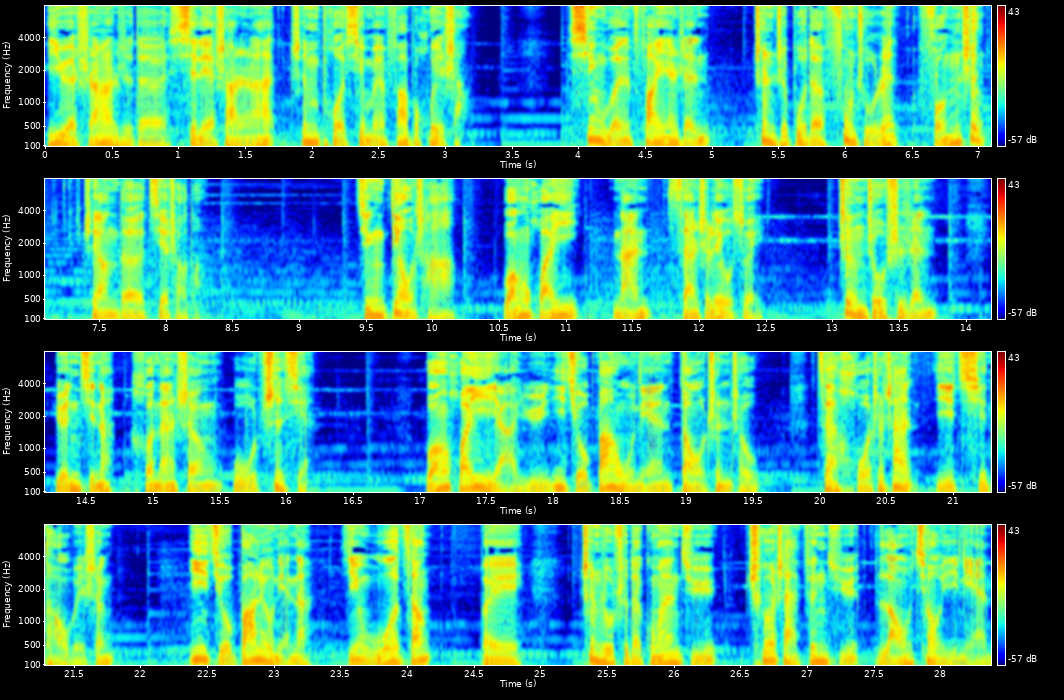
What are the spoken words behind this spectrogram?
一月十二日的系列杀人案侦破新闻发布会上，新闻发言人、政治部的副主任冯正这样的介绍道：“经调查，王怀义，男，三十六岁，郑州市人，原籍呢河南省武陟县。王怀义呀，于一九八五年到郑州，在火车站以乞讨为生。一九八六年呢，因窝赃被。”郑州市的公安局车站分局劳教一年。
